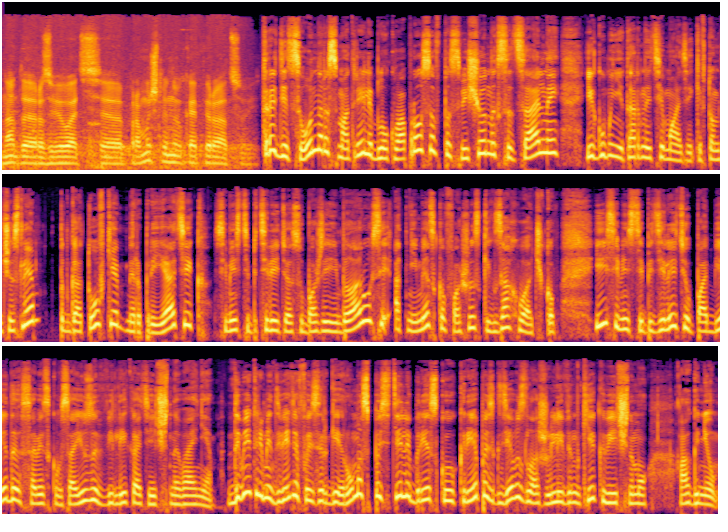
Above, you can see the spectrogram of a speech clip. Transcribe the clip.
надо развивать э, промышленную кооперацию. Традиционно рассмотрели блок вопросов, посвященных социальной и гуманитарной тематике, в том числе подготовке мероприятий к 75-летию освобождения Беларуси от немецко-фашистских захватчиков и 75-летию победы Советского Союза в Великой Отечественной войне. Дмитрий Медведев и Сергей Румас посетили Брестскую крепость, где возложили венки к вечному огню.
